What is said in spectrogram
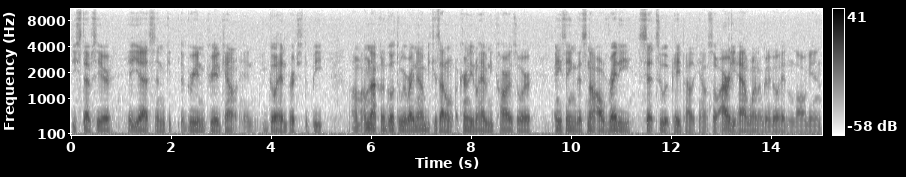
these steps here. Hit yes and agree and create account, and you go ahead and purchase the beat. Um, I'm not going to go through it right now because I don't I currently don't have any cards or anything that's not already set to a PayPal account. So I already have one. I'm going to go ahead and log in.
